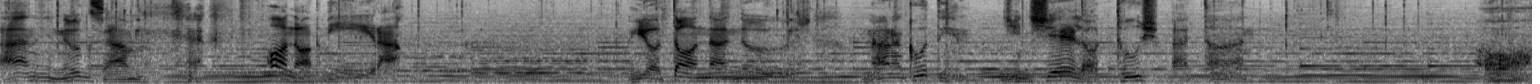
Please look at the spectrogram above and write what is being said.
Ani nugsam. Onok mira. Yo tonna nuj. Nanakutim. Jinchelo tush atan. Oh.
